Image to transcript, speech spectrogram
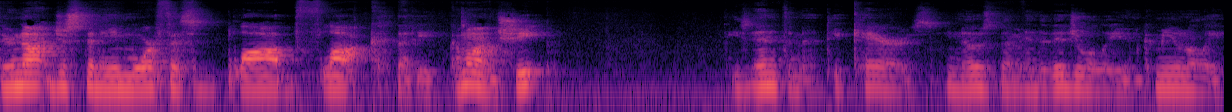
They're not just an amorphous blob flock that he, come on, sheep. He's intimate. He cares. He knows them individually and communally.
